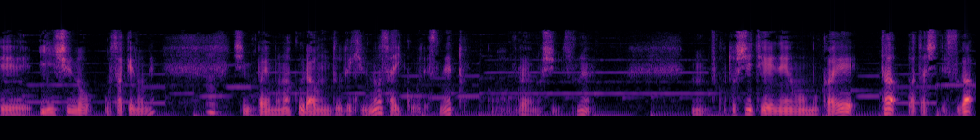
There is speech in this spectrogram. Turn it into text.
えー飲酒のお酒のね、心配もなくラウンドできるのは最高ですね、と。あ羨ましいですね。うん、今年定年を迎えた私ですが、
